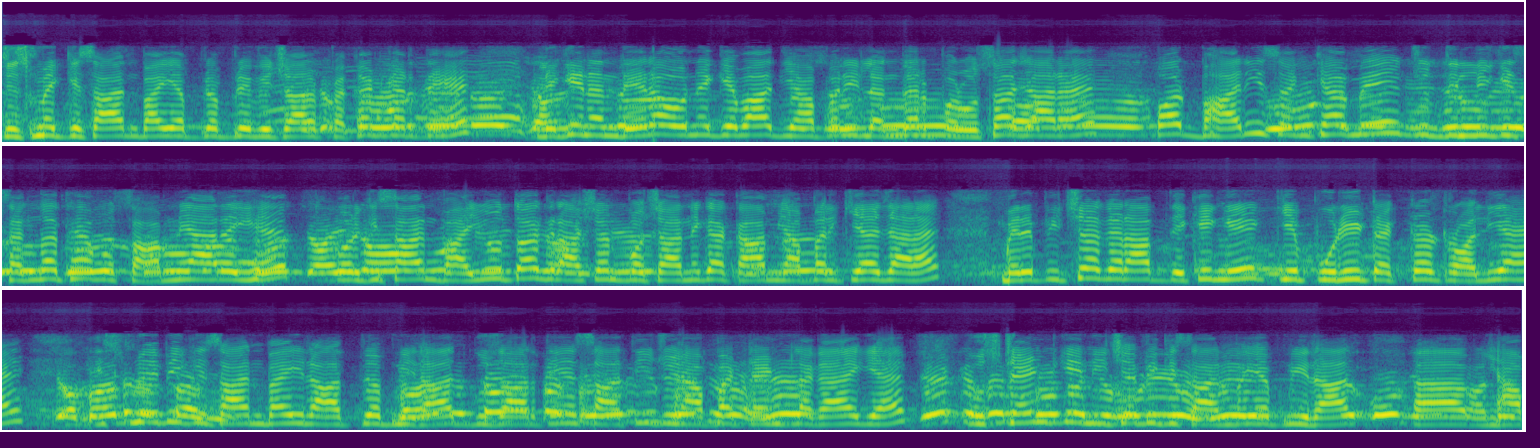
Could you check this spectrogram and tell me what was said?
जिसमें किसान भाई अपने अपने विचार प्रकट करते हैं। लेकिन अंधेरा होने के बाद यहाँ पर ही लंगर परोसा जा रहा है और भारी संख्या में जो दिल्ली की संगत है वो सामने आ रही है और किसान भाइयों तक राशन पहुँचाने का काम यहाँ पर किया जा रहा है। मेरे पीछे अगर आप देखेंगे कि पूरी ट्रैक्टर ट्रॉलियाँ हैं, इसमें भी किसान भाई रात में अपनी रात गुजारते हैं, साथ ही जो यहाँ पर टेंट लगाया गया है, उस टेंट के नीचे भी किसान भाई अपनी रात यहाँ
